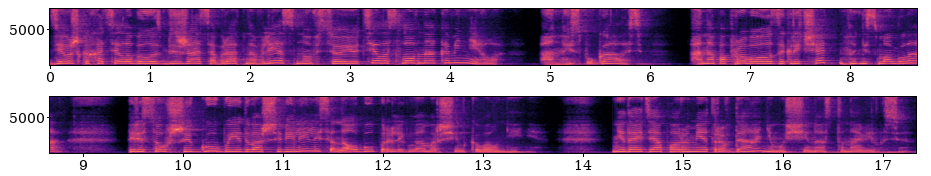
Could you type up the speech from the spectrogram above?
Девушка хотела было сбежать обратно в лес, но все ее тело словно окаменело. Она испугалась. Она попробовала закричать, но не смогла. Пересохшие губы едва шевелились, а на лбу пролегла морщинка волнения. Не дойдя пару метров до Ани, мужчина остановился.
